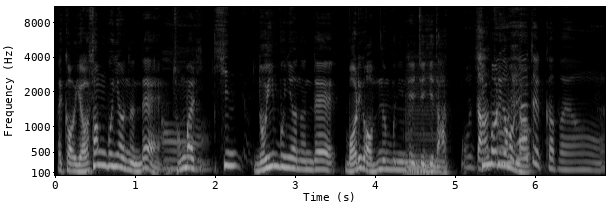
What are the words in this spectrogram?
그러니까 여성분이었는데 어. 정말 흰 노인분이었는데 머리가 없는 분인데 이제 이게 나 어, 흰머리가 막 나와. 될까 봐요.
